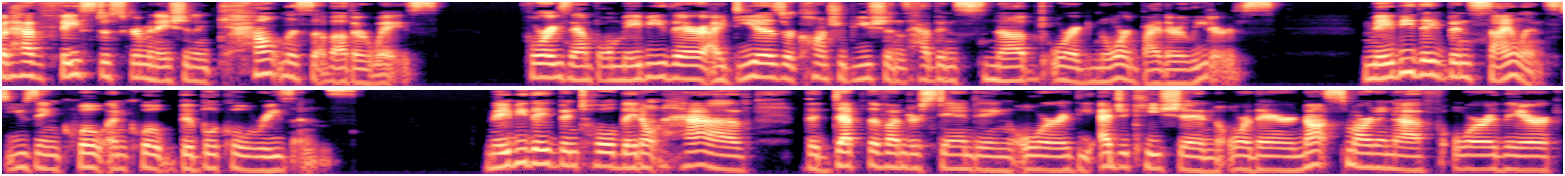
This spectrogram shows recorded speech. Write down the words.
but have faced discrimination in countless of other ways. For example, maybe their ideas or contributions have been snubbed or ignored by their leaders. Maybe they've been silenced using quote unquote biblical reasons. Maybe they've been told they don't have the depth of understanding or the education or they're not smart enough or they're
